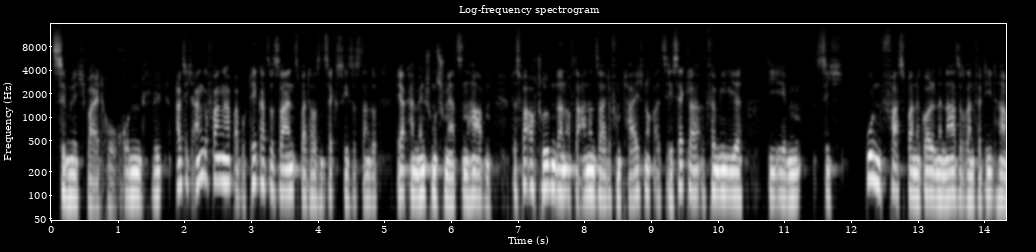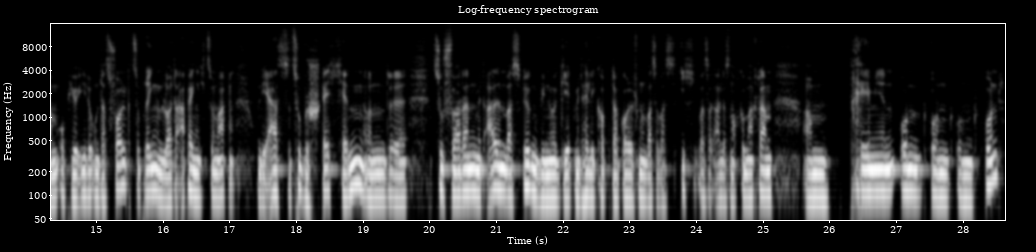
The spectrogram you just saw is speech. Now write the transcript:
ziemlich weit hoch. Und als ich angefangen habe, Apotheker zu sein, 2006 hieß es dann so, ja, kein Mensch muss Schmerzen haben. Das war auch drüben dann auf der anderen Seite vom Teich noch, als die Säckler-Familie, die eben sich unfassbar eine goldene Nase dran verdient haben, Opioide und das Volk zu bringen Leute abhängig zu machen und die Ärzte zu bestechen und äh, zu fördern mit allem, was irgendwie nur geht, mit Helikoptergolfen, was was ich, was alles noch gemacht haben, ähm, Prämien und und und und.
